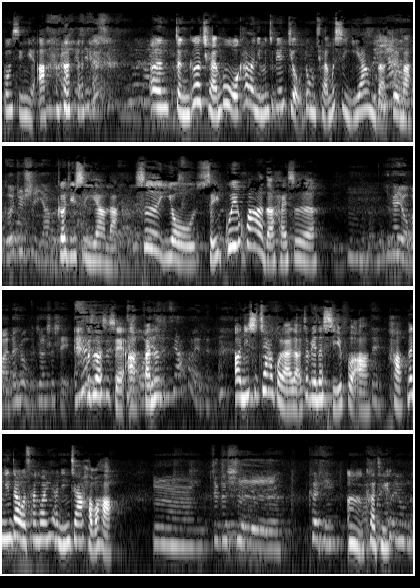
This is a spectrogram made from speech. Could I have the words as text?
恭喜你啊！谢谢。嗯，整个全部我看到你们这边九栋全部是一样的，对吗？格局是一样的。格局是一样的，是有谁规划的还是？嗯，应该有吧，但是我不知道是谁。不知道是谁啊？反正嫁过来的。哦，您是嫁过来的，这边的媳妇啊。对。好，那您带我参观一下您家好不好？嗯，这个是客厅。嗯，客厅。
